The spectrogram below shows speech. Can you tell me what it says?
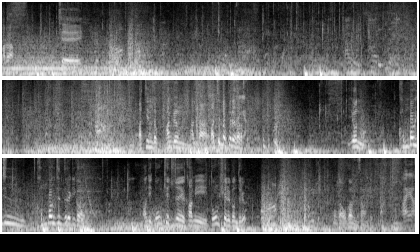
알아 오케이 마틴 덕 방금 반타 마틴 덕분에 살았어 이런 건방진 건방진 드래기가 아니 똥캐 주제에 감히 똥캐를 건드려? 뭔가 어감이 이상한데 아야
